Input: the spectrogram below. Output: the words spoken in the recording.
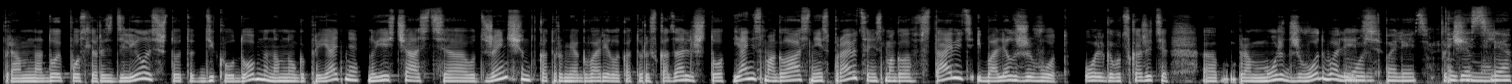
прям на до и после разделилась, что это дико удобно, намного приятнее. Но есть часть э, вот женщин, с которыми я говорила, которые сказали, что я не смогла с ней справиться, я не смогла вставить, и болел живот. Ольга, вот скажите, э, прям может живот болеть? Может болеть. Почему? Если,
